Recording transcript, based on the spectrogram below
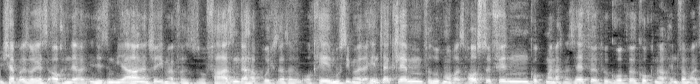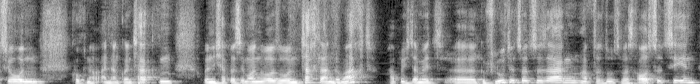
Ich habe also jetzt auch in, der, in, diesem Jahr natürlich immer so Phasen gehabt, wo ich gesagt habe, okay, muss ich mal dahinter klemmen, versuche mal was rauszufinden, guck mal nach einer Selbsthilfegruppe, guck nach Informationen, guck nach anderen Kontakten. Und ich habe das immer nur so einen Tag lang gemacht, habe mich damit äh, geflutet sozusagen, habe versucht, was rauszuziehen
